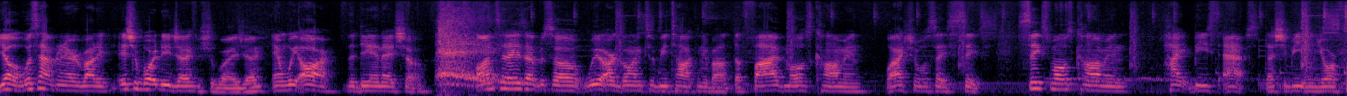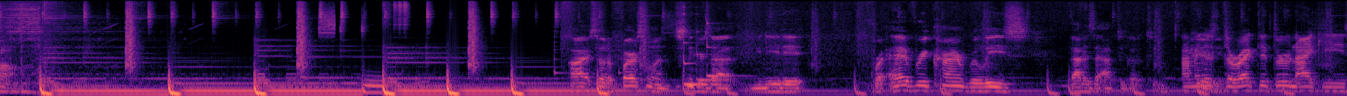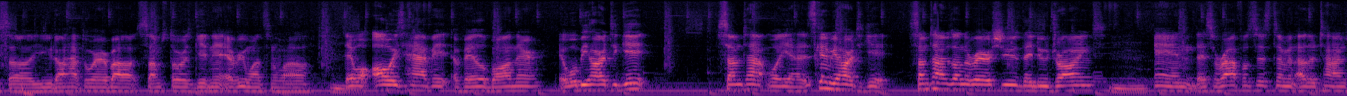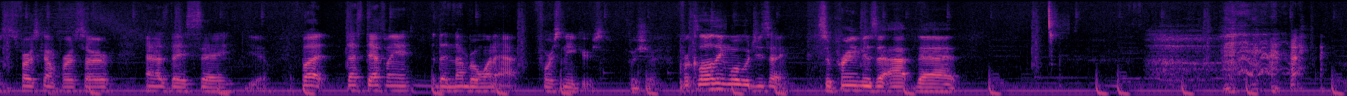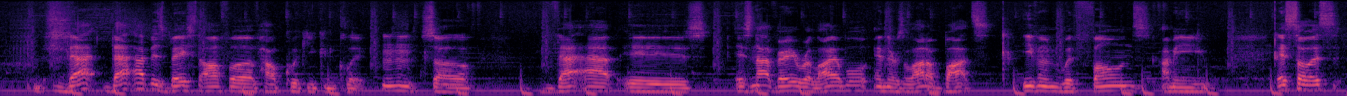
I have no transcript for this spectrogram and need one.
Yo, what's happening, everybody? It's your boy DJ, It's your boy AJ. and we are the DNA Show. On today's episode, we are going to be talking about the five most common, well, actually, we'll say six, six most common hype beast apps that should be in your phone. All right, so the first one, sneakers app. You need it for every current release. That is the app to go to. I mean, it's directed through Nike, so you don't have to worry about some stores getting it every once in a while. They will always have it available on there. It will be hard to get. Sometimes, well, yeah, it's gonna be hard to get. Sometimes on the rare shoes, they do drawings, Mhm. and there's a raffle system, and other times it's first come first serve, as they say. Yeah, But that's definitely the number one app for sneakers. for sure. For clothing, what would you say? Supreme is an app that that that app is based off of how quick you can click. Mm-hmm. So that app is it's not very reliable and there's a lot of bots even with phones. I mean it's so it's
